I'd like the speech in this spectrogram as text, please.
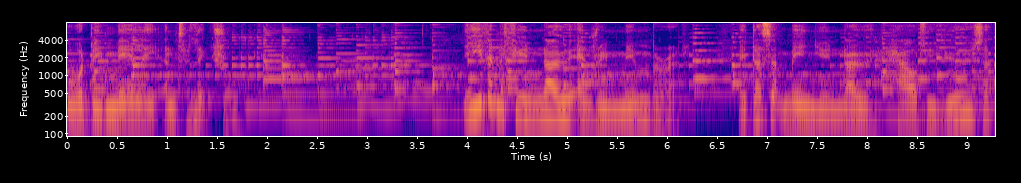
It would be merely intellectual. Even if you know and remember it, it doesn't mean you know how to use it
